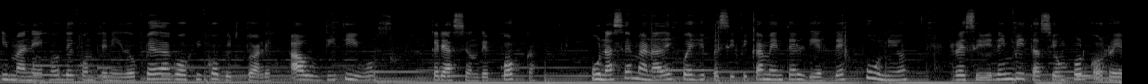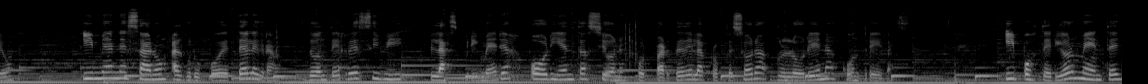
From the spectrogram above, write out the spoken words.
y manejo de contenido pedagógico virtuales auditivos, creación de podcast. Una semana después, específicamente el 10 de junio, recibí la invitación por correo y me anexaron al grupo de Telegram, donde recibí las primeras orientaciones por parte de la profesora Glorena Contreras y posteriormente,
